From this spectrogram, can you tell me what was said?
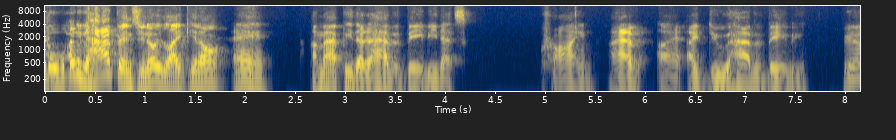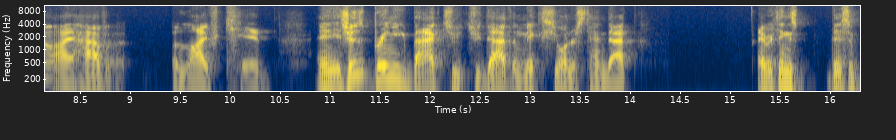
so when it happens, you know, like you know, hey, I'm happy that I have a baby that's crying. I have, I, I do have a baby. You know, I have a, live kid, and it's just bringing you back to to that and makes you understand that everything's there's a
